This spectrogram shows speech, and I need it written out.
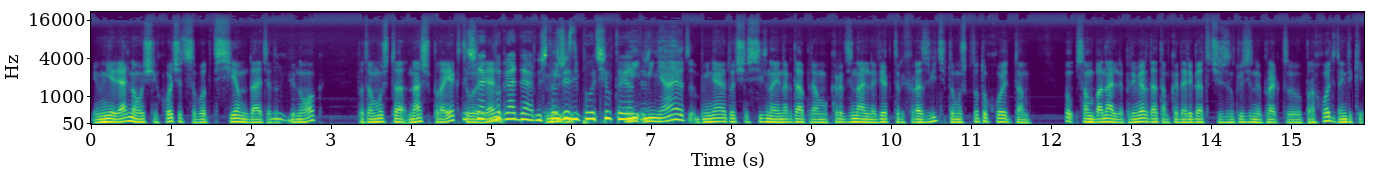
и мне реально очень хочется вот всем дать этот Мгм. пинок, потому что наш проект Ты его человек реально благодарный, что ми- в жизни получил, то ми- это... меняют, меняют очень сильно, иногда прям кардинально вектор их развития, потому что кто-то уходит там, ну, самый банальный пример, да, там, когда ребята через инклюзивный проект э, проходят, они такие,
